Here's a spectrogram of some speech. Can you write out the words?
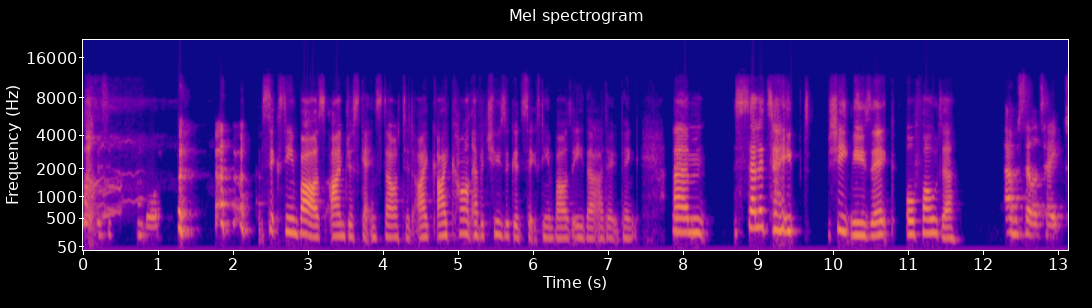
Like, this is I'm bored. 16 bars. I'm just getting started. I, I can't ever choose a good 16 bars either, I don't think. Um, sellotaped sheet music or folder? I'm sellotaped,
